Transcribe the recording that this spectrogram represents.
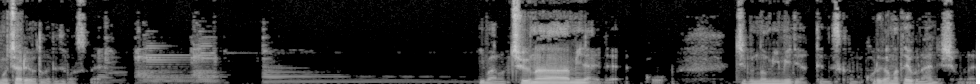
気持ち悪い音が出てますね。今のチューナー見ないで、こう、自分の耳でやってるんですけども、これがまた良くないんでしょうね。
